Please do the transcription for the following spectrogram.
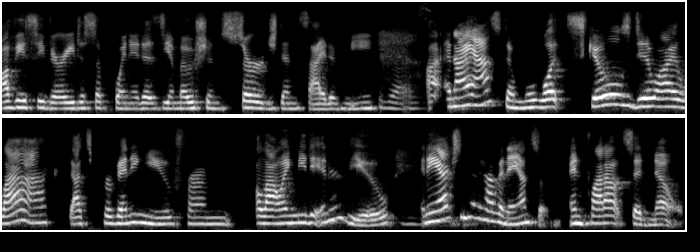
obviously very disappointed as the emotions surged inside of me. Yes. Uh, and I asked him, well, what skills do I lack that's preventing you from allowing me to interview? Mm-hmm. And he actually didn't have an answer and flat out said no.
